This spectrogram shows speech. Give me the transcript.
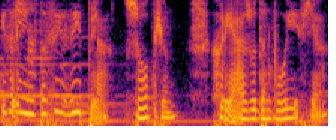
ήθελε να σταθεί δίπλα σε όποιον χρειάζονταν βοήθεια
